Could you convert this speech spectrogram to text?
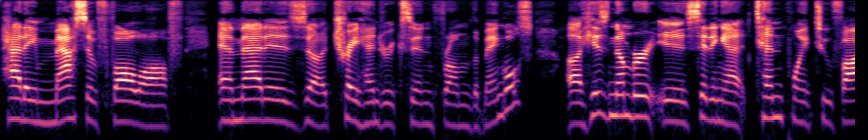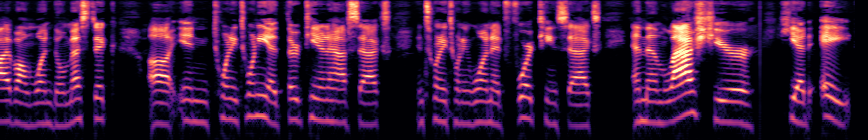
had a massive fall off, and that is uh, Trey Hendrickson from the Bengals. Uh, his number is sitting at 10.25 on one domestic. Uh, in 2020, had 13 and a half sacks. In 2021, had 14 sacks. And then last year, he had eight.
